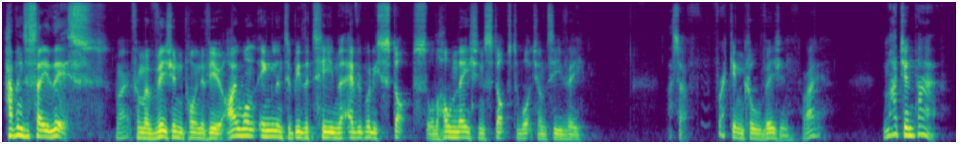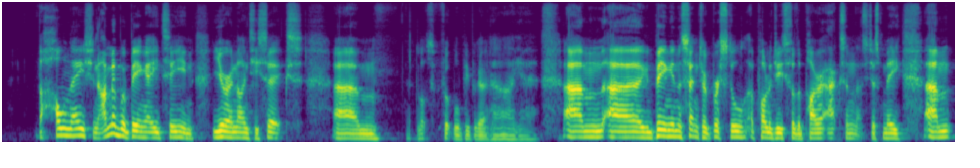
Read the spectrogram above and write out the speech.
happened to say this, right, from a vision point of view. I want England to be the team that everybody stops, or the whole nation stops to watch on TV. That's a freaking cool vision, right? Imagine that. The whole nation. I remember being 18, Euro 96. Um, Lots of football people going, ah, yeah. Um, uh, being in the centre of Bristol, apologies for the pirate accent, that's just me. Um,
